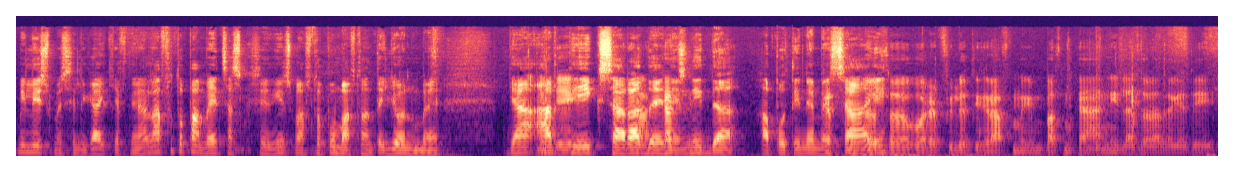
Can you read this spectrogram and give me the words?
μιλήσουμε σε λιγάκι αυτήν. Αλλά αφού το πάμε έτσι, ας ξεκινήσουμε, ας το πούμε αυτό, να τελειώνουμε. Μια Γιατί- RTX 4090 Α, κάτσε. από την Κάτσε, MSI. Αυτό εγώ ρε φίλο ότι γράφουμε και μην πάθουμε κανένα νίλα τώρα εδώ γιατί.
